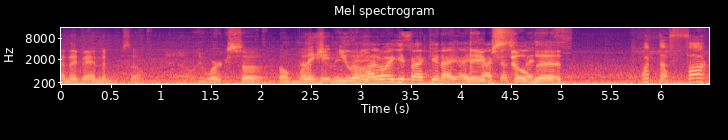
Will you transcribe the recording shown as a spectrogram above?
and they banned him. So it only works so, so much hitting I mean, you How do I get back in? I, I Dave's backed up the still dead what the fuck?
